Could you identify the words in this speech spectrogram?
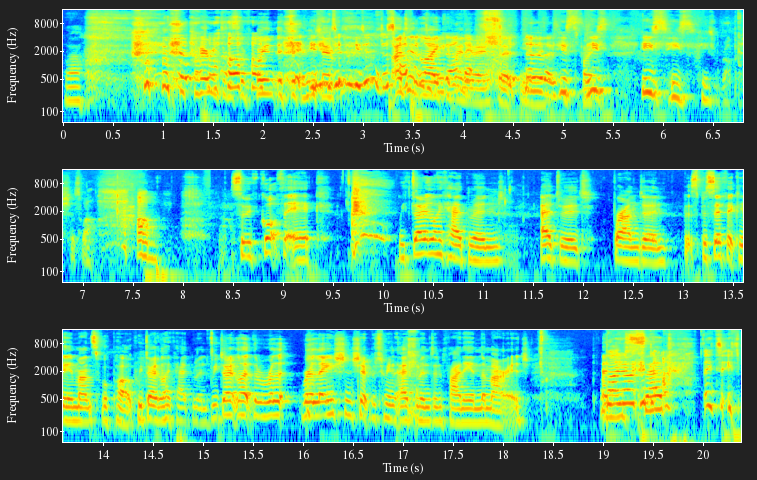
Wow. Very disappointed in he, didn't, he didn't just I didn't like him anyway, you no, no, no. He's he's he's he's he's rubbish as well. Um, So we've got the ick. We don't like Edmund, Edward, Brandon, but specifically in Mansfield Park, we don't like Edmund. We don't like the re- relationship between Edmund and Fanny in the marriage. And but you I, said, I, it's it's.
